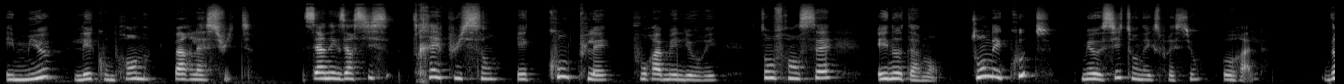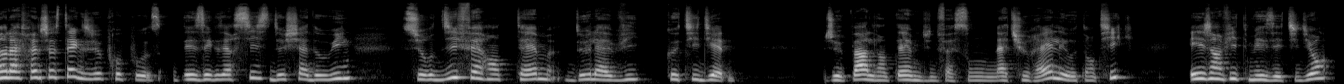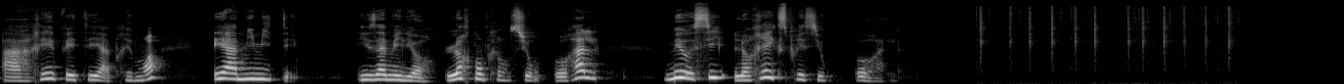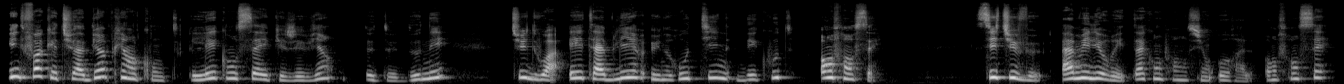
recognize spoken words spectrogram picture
et mieux les comprendre par la suite. C'est un exercice très puissant et complet pour améliorer ton français et notamment ton écoute, mais aussi ton expression orale. Dans la French Text, je propose des exercices de shadowing sur différents thèmes de la vie quotidienne. Je parle d'un thème d'une façon naturelle et authentique et j'invite mes étudiants à répéter après moi et à m'imiter. Ils améliorent leur compréhension orale, mais aussi leur réexpression orale. Une fois que tu as bien pris en compte les conseils que je viens de te donner, tu dois établir une routine d'écoute en français. Si tu veux améliorer ta compréhension orale en français,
